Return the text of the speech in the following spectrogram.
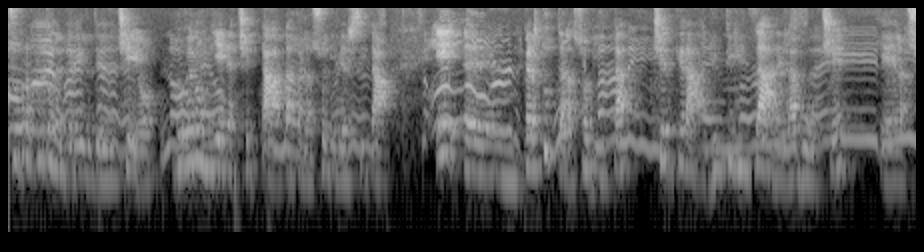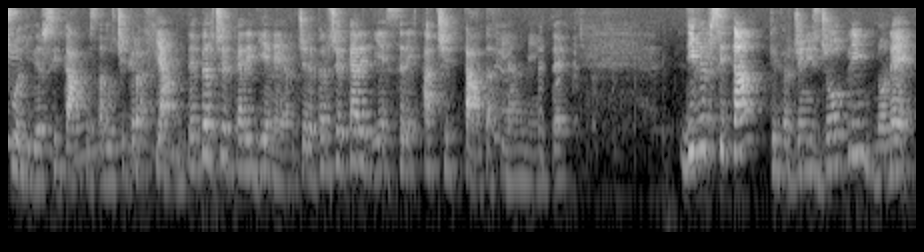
soprattutto nel periodo del liceo, dove non viene accettata per la sua diversità e eh, per tutta la sua vita cercherà di utilizzare la voce, che è la sua diversità, questa voce graffiante, per cercare di emergere, per cercare di essere accettata finalmente. Diversità che per Janis Joplin non è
